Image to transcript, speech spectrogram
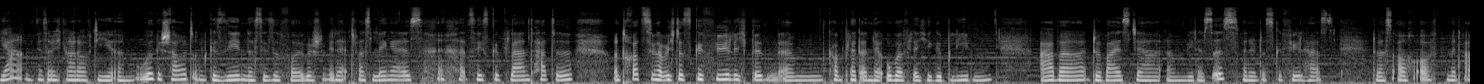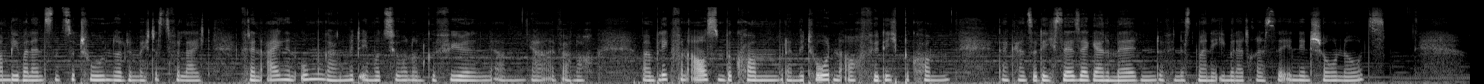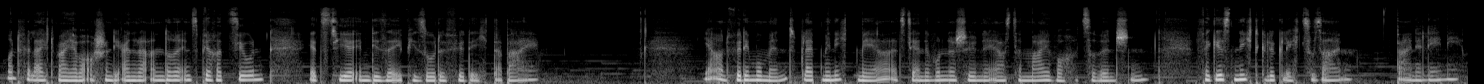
Ja, jetzt habe ich gerade auf die ähm, Uhr geschaut und gesehen, dass diese Folge schon wieder etwas länger ist, als ich es geplant hatte. Und trotzdem habe ich das Gefühl, ich bin ähm, komplett an der Oberfläche geblieben. Aber du weißt ja, ähm, wie das ist, wenn du das Gefühl hast, du hast auch oft mit Ambivalenzen zu tun oder du möchtest vielleicht für deinen eigenen Umgang mit Emotionen und Gefühlen ähm, ja einfach noch mal einen Blick von außen bekommen oder Methoden auch für dich bekommen. Dann kannst du dich sehr, sehr gerne melden. Du findest meine E-Mail-Adresse in den Show Notes. Und vielleicht war ja aber auch schon die eine oder andere Inspiration jetzt hier in dieser Episode für dich dabei. Ja, und für den Moment bleibt mir nicht mehr, als dir eine wunderschöne erste Maiwoche zu wünschen. Vergiss nicht glücklich zu sein. Deine Leni.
